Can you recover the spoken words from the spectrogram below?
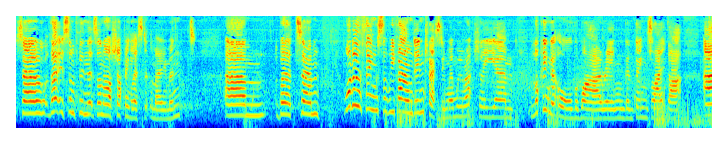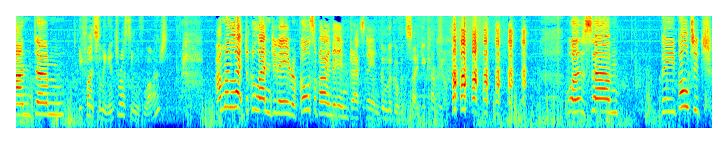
So that is something that's on our shopping list at the moment. Um, but um, one of the things that we found interesting when we were actually um, looking at all the wiring and things like that, and um, You find something interesting with wires? I'm an electrical engineer, of course I find it interesting. I'm going to look over the side. You carry on. Was um, the voltage?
